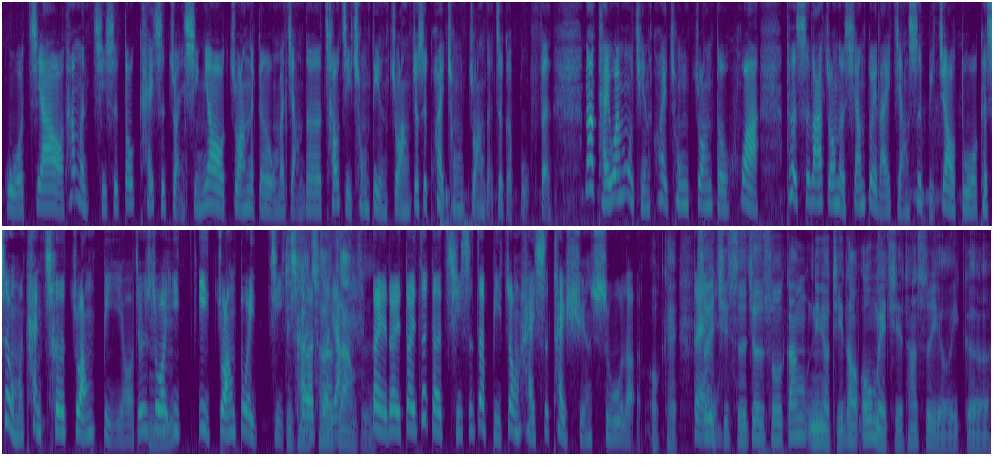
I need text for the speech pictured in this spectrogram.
国家哦，他们其实都开始转型要装那个我们讲的超级充电桩，就是快充桩的这个部分。那台湾目前快充桩的话，特斯拉装的相对来讲是比较多，可是我们看车装比哦，就是说一。一桩对几车这样，这样子，对对对，这个其实这比重还是太悬殊了。OK，对，所以其实就是说，刚您有提到欧美，其实它是有一个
